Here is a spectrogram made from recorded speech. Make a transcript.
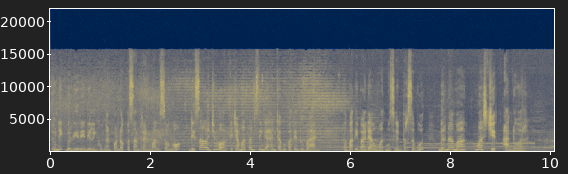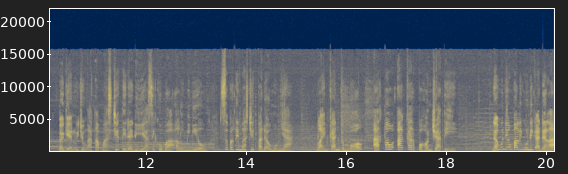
unik berdiri di lingkungan Pondok Pesantren Wali Songo, Desa Lajulor, Kecamatan Singgahan, Kabupaten Tuban. Tempat ibadah umat muslim tersebut bernama Masjid Anur. Bagian ujung atap masjid tidak dihiasi kubah aluminium seperti masjid pada umumnya, melainkan gembol atau akar pohon jati. Namun yang paling unik adalah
